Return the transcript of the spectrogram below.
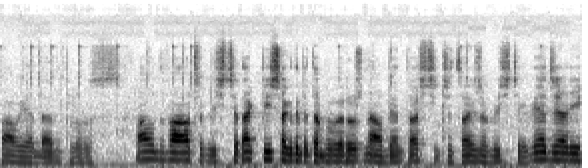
V1 plus V2. Oczywiście tak piszę, gdyby to były różne objętości czy coś, żebyście wiedzieli.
